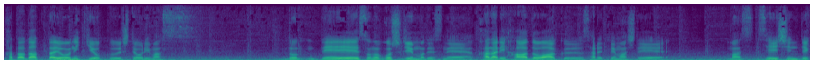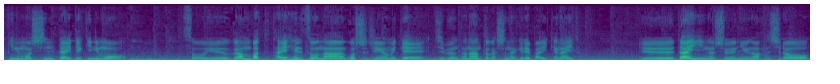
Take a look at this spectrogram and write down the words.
方だったように記憶しておりますでそのご主人もですねかなりハードワークされてまして、まあ、精神的にも身体的にもそういう頑張って大変そうなご主人を見て自分が何とかしなければいけないという第二の収入の柱を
